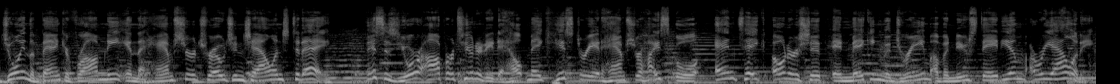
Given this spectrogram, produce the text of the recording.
Join the Bank of Romney in the Hampshire Trojan Challenge today. This is your opportunity to help make history at Hampshire High School and take ownership in making the dream of a new stadium a reality.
